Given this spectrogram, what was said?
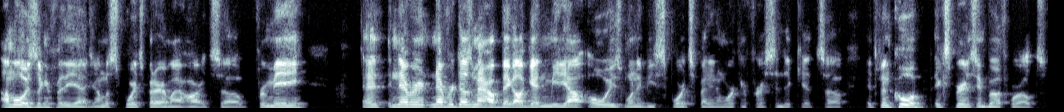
I'm always looking for the edge. I'm a sports better at my heart. So for me, it never never doesn't matter how big I'll get in media. I always want to be sports betting and working for a syndicate. So it's been cool experiencing both worlds.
